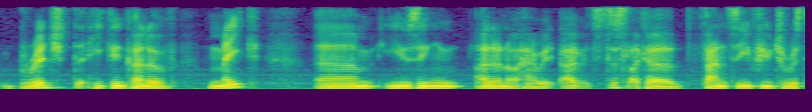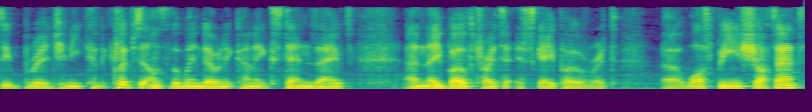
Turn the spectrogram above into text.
bridge that he can kind of make um, using I don't know how it. Uh, it's just like a fancy futuristic bridge, and he kind of clips it onto the window, and it kind of extends out, and they both try to escape over it uh, whilst being shot at.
